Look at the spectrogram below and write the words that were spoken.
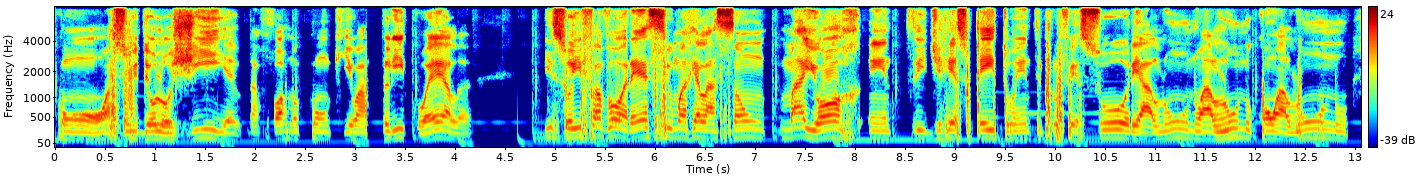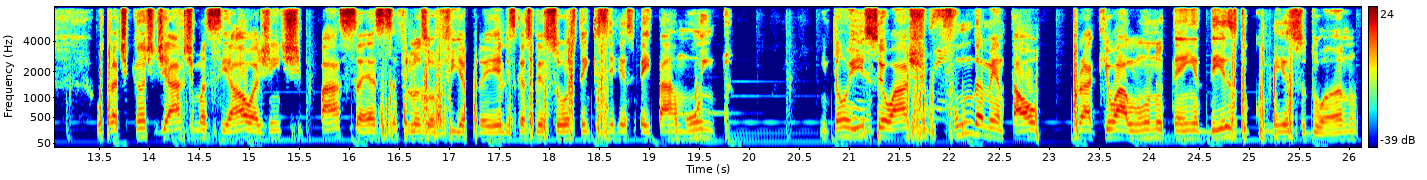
com a sua ideologia, da forma com que eu aplico ela, isso aí favorece uma relação maior entre de respeito entre professor e aluno, aluno com aluno. O praticante de arte marcial, a gente passa essa filosofia para eles que as pessoas têm que se respeitar muito. Então isso eu acho fundamental para que o aluno tenha desde o começo do ano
